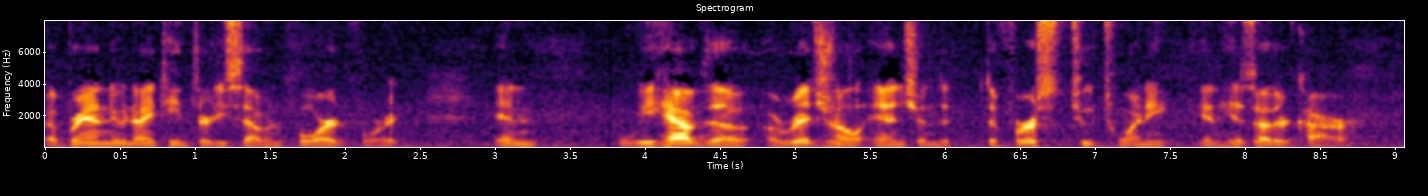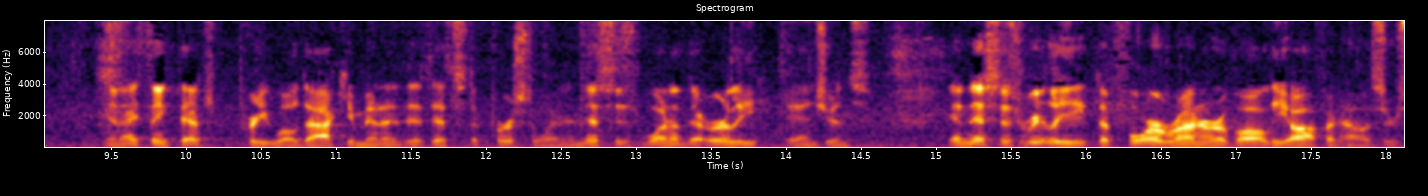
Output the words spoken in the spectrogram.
a brand new 1937 Ford for it, and we have the original engine, the, the first 220, in his other car, and I think that's pretty well documented that that's the first one. And this is one of the early engines, and this is really the forerunner of all the Offenhausers.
